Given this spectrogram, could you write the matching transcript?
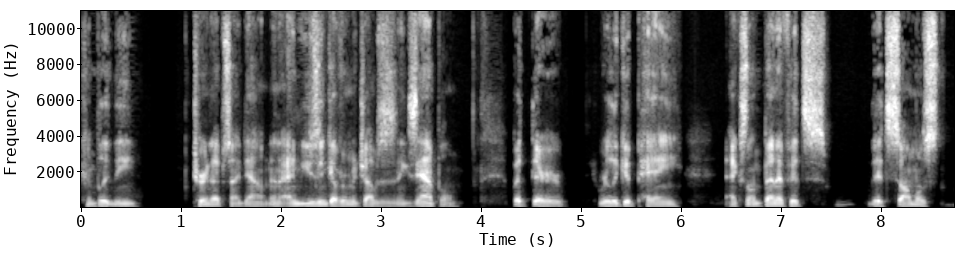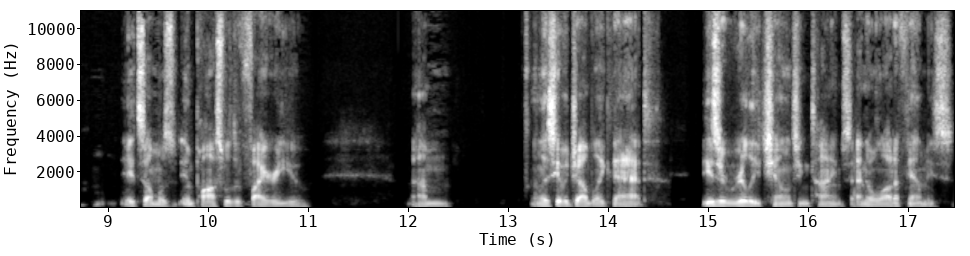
completely turned upside down. And I'm using government jobs as an example, but they're really good pay, excellent benefits. It's almost it's almost impossible to fire you um, unless you have a job like that. These are really challenging times. I know a lot of families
